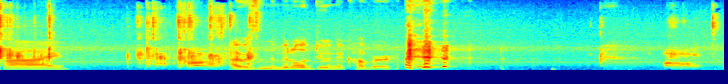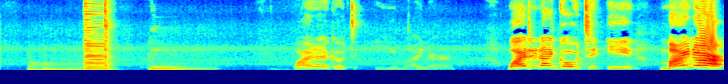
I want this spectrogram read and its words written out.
Hi. I was in the middle of doing a cover. Why did I go to E minor? Why did I go to E minor?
